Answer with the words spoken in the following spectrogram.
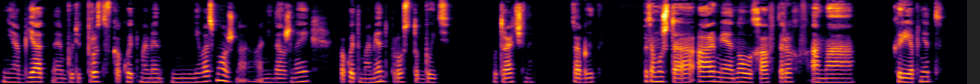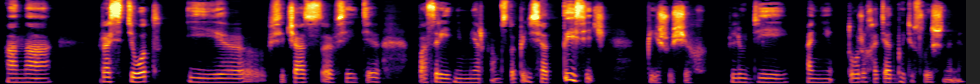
необъятное будет просто в какой-то момент невозможно. Они должны в какой-то момент просто быть утрачены, забыты. Потому что армия новых авторов, она крепнет, она растет, и сейчас все эти по средним меркам 150 тысяч пишущих людей, они тоже хотят быть услышанными.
